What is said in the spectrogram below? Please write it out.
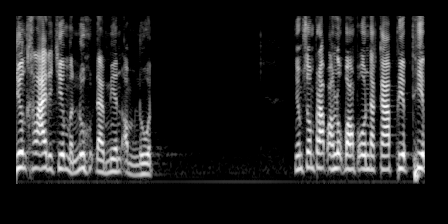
យើងคล้ายទៅជាមនុស្សដែលមានអំនួតខ្ញុំសូមប្រាប់អស់លោកបងប្អូនថាការប្រៀបធៀប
